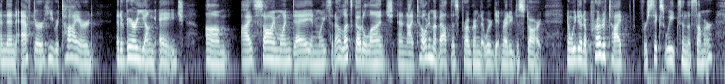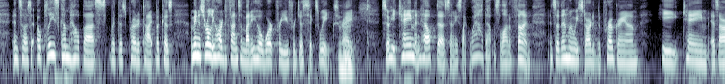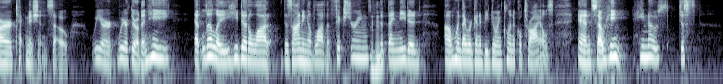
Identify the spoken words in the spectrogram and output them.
And then after he retired at a very young age, um, I saw him one day and we said, Oh, let's go to lunch. And I told him about this program that we are getting ready to start. And we did a prototype for six weeks in the summer. And so I said, Oh, please come help us with this prototype because, I mean, it's really hard to find somebody who'll work for you for just six weeks, right? So he came and helped us, and he's like, wow, that was a lot of fun. And so then when we started the program, he came as our technician. So we are we are thrilled. And he at Lilly, he did a lot designing of a lot of the fixturings that they needed um, when they were going to be doing clinical trials. And so he he knows just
